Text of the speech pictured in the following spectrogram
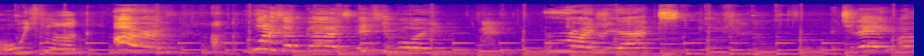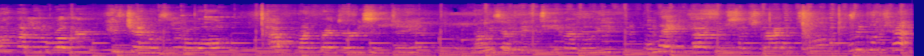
always plug. Alright, what is up, guys? It's your boy, Ryan Reacts. And today, I'm with my little brother. His channel is Little Wall. Half of my friends already subscribed to him. Now he's at 15, I believe. And thank you guys for subscribing to him. Let me go check.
